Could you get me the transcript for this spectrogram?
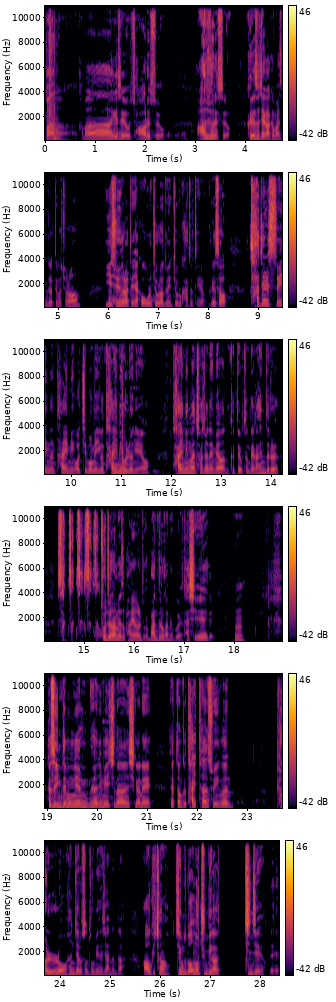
빵. 가만히 계세요. 잘했어요. 아주 잘했어요. 그래서 제가 아까 말씀드렸던 것처럼 이 스윙을 할때 약간 오른쪽으로 가도 왼쪽으로 가도 돼요. 그래서 찾을 수 있는 타이밍. 어찌 보면 이건 타이밍 훈련이에요. 음. 타이밍만 찾아내면 그때부터 내가 핸들을 싹싹싹싹 조절하면서 방향을 만들어가는 거예요. 다시. 네. 음. 그래서 임대묵님 회원님이 지난 시간에 했던 그 타이트한 스윙은 별로 현재로서는 도움이 되지 않는다. 아우 귀찮아. 지금도 너무 준비가 진지해요. 네.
